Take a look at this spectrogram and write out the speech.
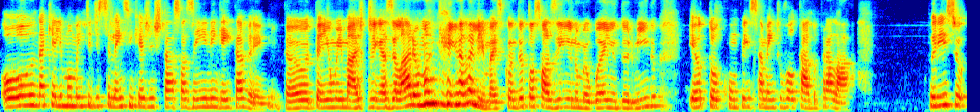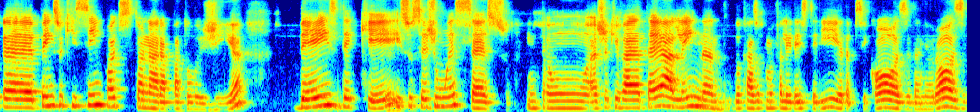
ou naquele momento de silêncio em que a gente está sozinho e ninguém está vendo. Então, eu tenho uma imagem a zelar, eu mantenho ela ali, mas quando eu estou sozinho no meu banho, dormindo, eu estou com o pensamento voltado para lá. Por isso, é, penso que sim, pode se tornar a patologia, desde que isso seja um excesso. Então, acho que vai até além né, do caso, como eu falei, da histeria, da psicose, da neurose,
